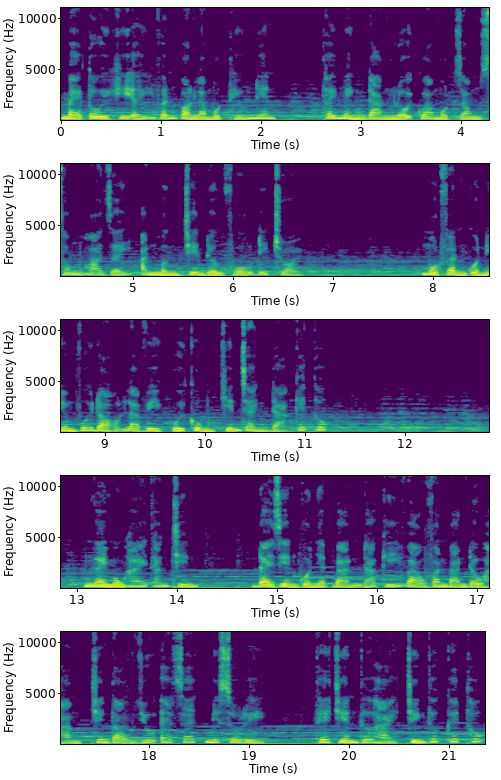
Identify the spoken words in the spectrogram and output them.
mẹ tôi khi ấy vẫn còn là một thiếu niên, thấy mình đang lội qua một dòng sông hoa giấy ăn mừng trên đường phố Detroit. Một phần của niềm vui đó là vì cuối cùng chiến tranh đã kết thúc. Ngày mùng 2 tháng 9, đại diện của Nhật Bản đã ký vào văn bản đầu hàng trên tàu USS Missouri. Thế chiến thứ hai chính thức kết thúc.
